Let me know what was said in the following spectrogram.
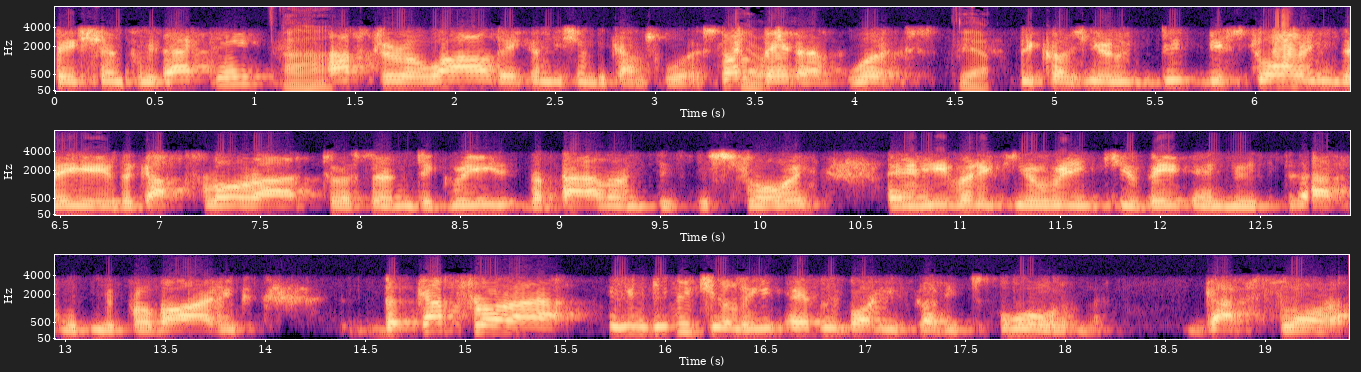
patients with acne, uh-huh. after a while their condition becomes worse. Not yeah. better, worse. Yeah. Because you're de- destroying the, the gut flora to a certain degree, the balance is destroyed. And even if you reincubate and you start with new probiotics, the gut flora individually, everybody's got its own gut flora.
